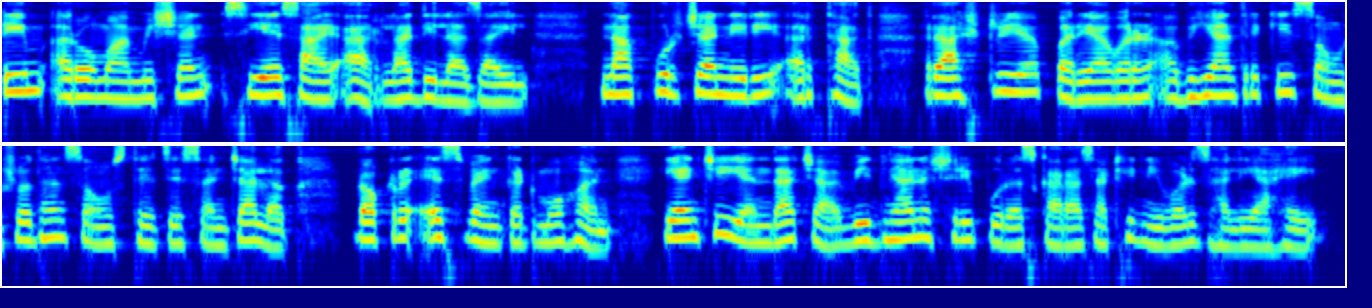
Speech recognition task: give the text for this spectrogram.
टीम अरोमा मिशन सीएसआयआरला दिला जाईल. नागपूरच्या निरी अर्थात राष्ट्रीय पर्यावरण अभियांत्रिकी संशोधन संस्थेचे संचालक डॉक्टर एस. व्यंकटमोहन यांची यंदाच्या विज्ञानश्री पुरस्कारासाठी निवड झाली आहे.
